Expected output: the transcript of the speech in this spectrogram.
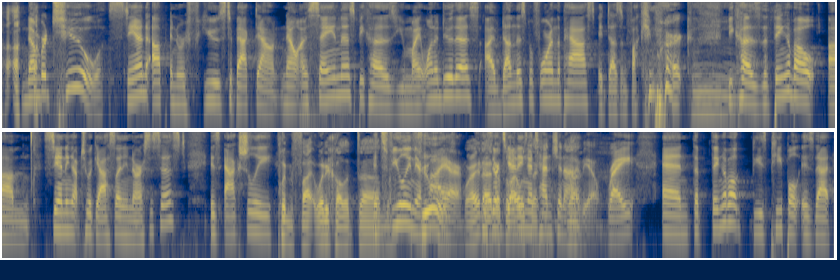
Number two, stand up and refuse to back down. Now, I'm saying this because you might want to do this. I've done this before in the past. It doesn't fucking work. Because the thing about um, standing up to a gaslighting narcissist is actually Putting fire. What do you call it? Um, it's fueling their fuel, fire right? because they're That's what I was getting attention out of you, right? And the thing about these people is that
